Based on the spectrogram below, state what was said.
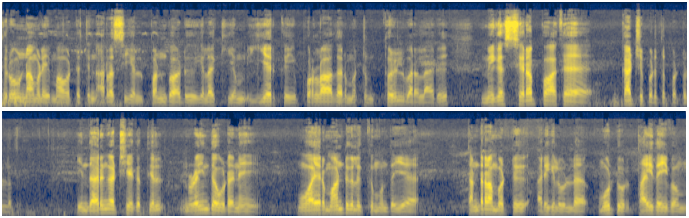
திருவண்ணாமலை மாவட்டத்தின் அரசியல் பண்பாடு இலக்கியம் இயற்கை பொருளாதாரம் மற்றும் தொழில் வரலாறு மிக சிறப்பாக காட்சிப்படுத்தப்பட்டுள்ளது. இந்த அருங்காட்சியகத்தில் நுழைந்தவுடனே மூவாயிரம் ஆண்டுகளுக்கு முந்தைய தண்டராம்பட்டு அருகில் உள்ள மூட்டூர் தாய் தெய்வம்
